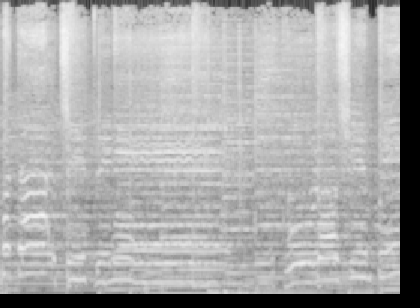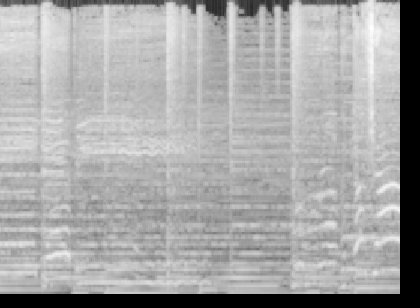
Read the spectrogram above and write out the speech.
pata chitwene koro shimpe gebi koro kotong chao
